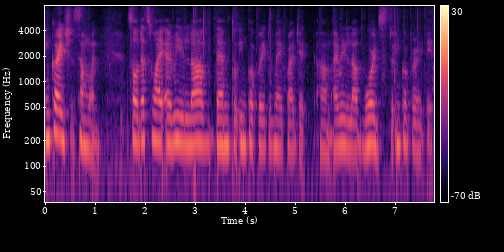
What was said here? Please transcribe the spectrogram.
encourage someone. So that's why I really love them to incorporate to my project. Um, I really love words to incorporate it.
